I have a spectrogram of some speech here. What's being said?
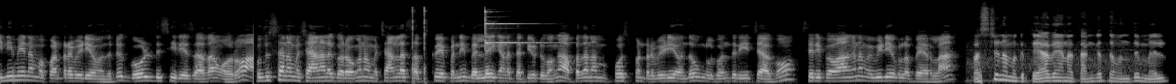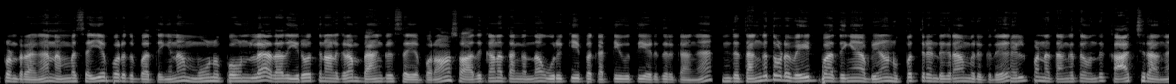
இனிமே நம்ம பண்ற வீடியோ வந்துட்டு கோல்டு சீரியஸா தான் வரும். புதுசா நம்ம சேனலுக்கு வரவங்க நம்ம சேனலை சப்ஸ்கிரைப் பண்ணி பெல் ஐக்கான தட்டி விட்டுக்கோங்க. அப்பதான் நம்ம போஸ்ட் பண்ற வீடியோ வந்து உங்களுக்கு வந்து ரீச் ஆகும். சரி இப்போ வாங்க நம்ம வீடியோக்குள்ள போயிடலாம் ஃபர்ஸ்ட் நமக்கு தேவையான தங்கத்தை வந்து மெல்ட் பண்றாங்க. நம்ம செய்ய போறது பாத்தீங்கன்னா மூணு பவுன்ல அதாவது இருபத்தி நாலு கிராம் பேங்கிள் செய்ய போறோம். ஸோ அதுக்கான தங்கம் தான் உருக்கி இப்ப கட்டி ஊத்தி எடுத்திருக்காங்க. இந்த தங்கத்தோட வெயிட் பாத்தீங்க அப்படின்னா முப்பத்தி ரெண்டு கிராம் இருக்குது. மெல்ட் பண்ண தங்கத்தை வந்து காய்ச்சுறாங்க.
